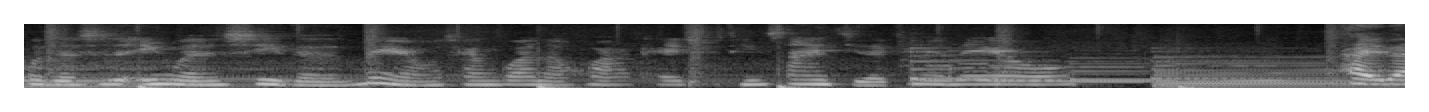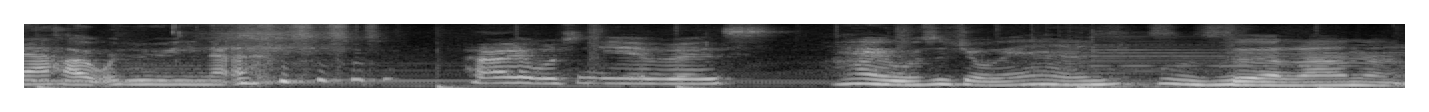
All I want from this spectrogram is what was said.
或者是英文系的内容相关的话，可以去听上一集的 Q&A 哦。嗨，大家好，我是 Rina。嗨，我是 Nieves。嗨，我是九 N，我是 Lana。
